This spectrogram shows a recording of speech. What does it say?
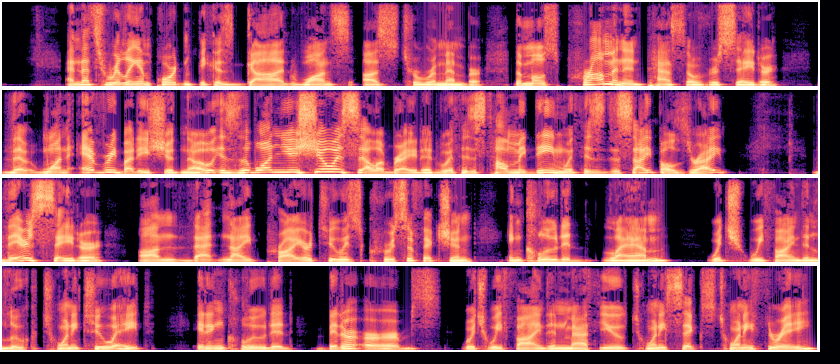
And that's really important because God wants us to remember. The most prominent Passover Seder, the one everybody should know, is the one Yeshua celebrated with his Talmidim, with his disciples, right? Their Seder on that night prior to his crucifixion included lamb, which we find in Luke 22 8. It included bitter herbs, which we find in Matthew 26 23,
